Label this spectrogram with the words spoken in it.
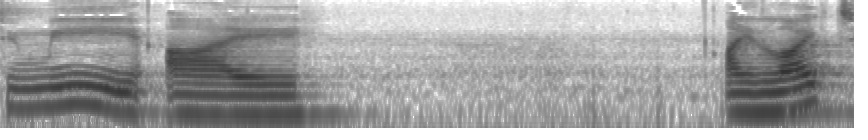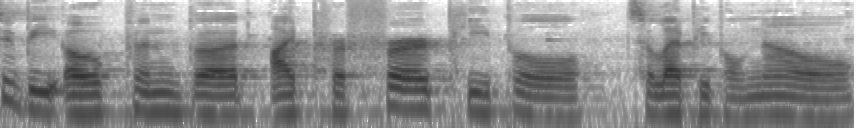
to me, I I like to be open, but I prefer people to let people know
